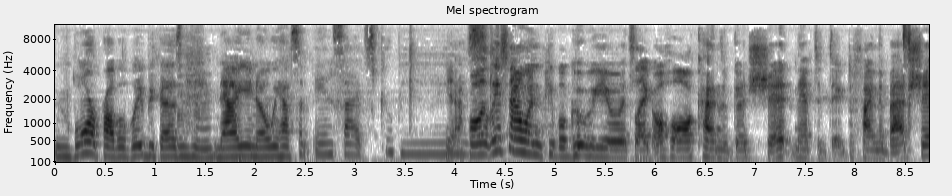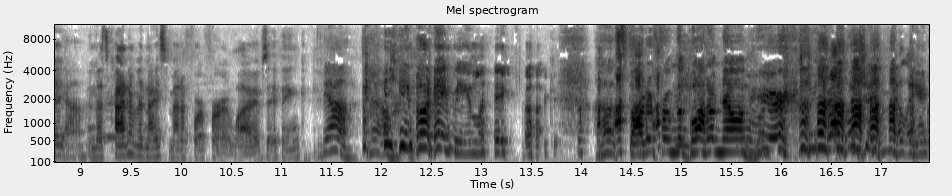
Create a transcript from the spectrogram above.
more probably because now you know we have some inside scoopies. Yeah. Well, at least now when people Google you, it's like a whole kinds of good shit, and they have to dig to find the bad shit. Yeah. And that's kind of a nice metaphor for our lives, I think. yeah. No. you know what I mean? Like, fuck. Uh, started from the bottom, now I'm here. Yeah, legitimately.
